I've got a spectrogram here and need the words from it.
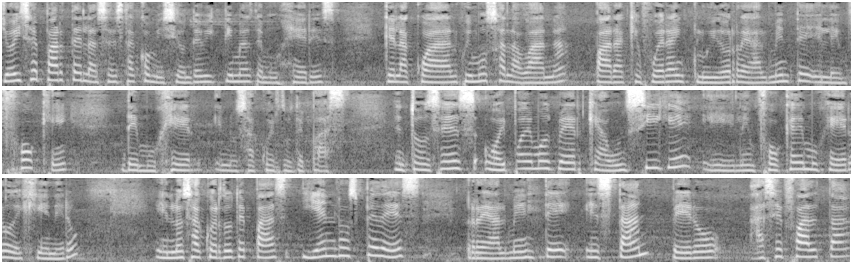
Yo hice parte de la sexta comisión de víctimas de mujeres, que la cual fuimos a La Habana para que fuera incluido realmente el enfoque de mujer en los acuerdos de paz. Entonces, hoy podemos ver que aún sigue el enfoque de mujer o de género en los acuerdos de paz y en los PDs realmente están, pero hace falta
